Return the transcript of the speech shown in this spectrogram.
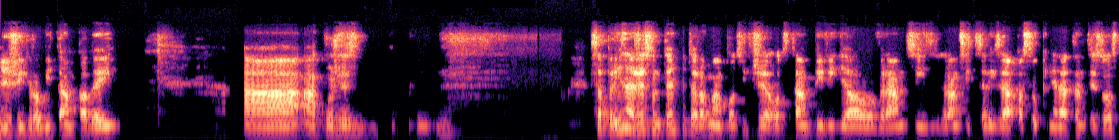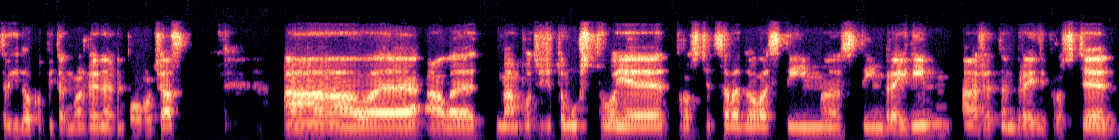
než ich robí Tampa Bay. A akože sa prizná, že som tento rok mám pocit, že od Tampy videl v rámci, v rámci celých zápasov, keď nedátam tie zostrihy dokopy, tak možno jeden polčas ale, ale mám pocit, že to mužstvo je proste celé dole s tým, s tým Bradym a že ten Brady proste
